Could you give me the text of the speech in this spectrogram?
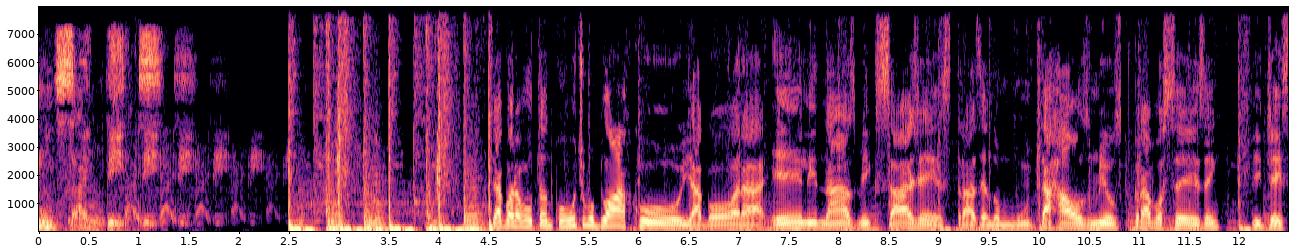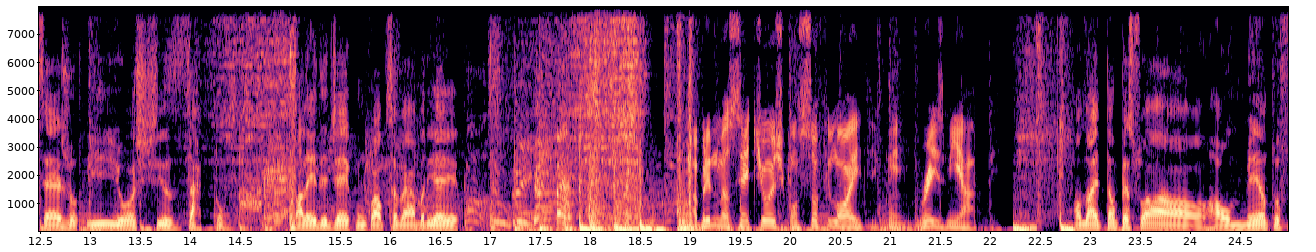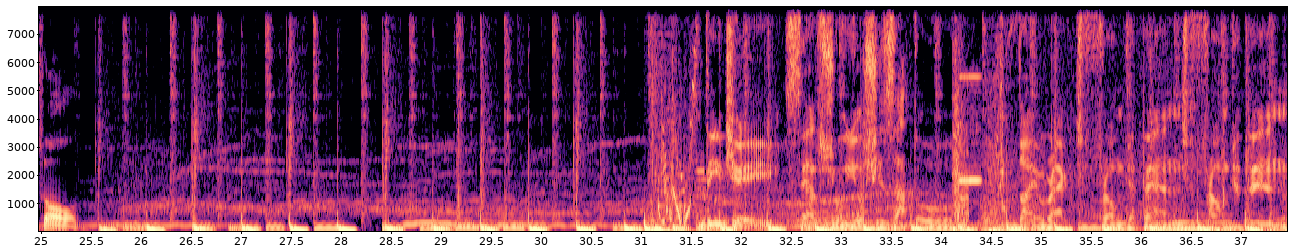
Inside Beats. E agora voltando com o último bloco, e agora ele nas mixagens, trazendo muita house music pra vocês, hein? DJ Sérgio Yoshizato. Fala aí, DJ, com qual que você vai abrir aí? Abrindo meu set hoje com Sophie Lloyd, com Raise Me Up. Vamos lá então, pessoal, aumenta o som. DJ Sérgio Yoshizato. Direct from Japan. From Japan.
